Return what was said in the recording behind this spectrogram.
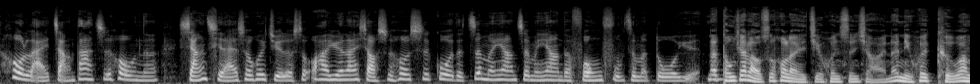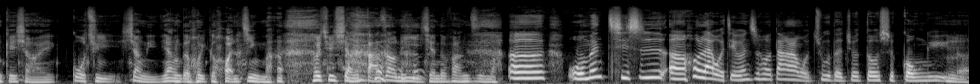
后来长大之后呢，想起来的时候会觉得说，哇，原来小时候是过得这么样这么样的丰富，这么多元。那童佳老师后来也结婚生小孩，那你会渴望给小孩过去像你一样的一个环境吗？会去想打造你以前的房子吗？呃，我们其实呃，后来我结婚之后，当然我住的就都是公寓了。嗯，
